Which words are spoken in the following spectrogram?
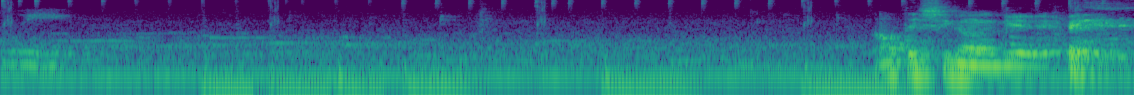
Sweet. I don't think she's gonna get it. It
